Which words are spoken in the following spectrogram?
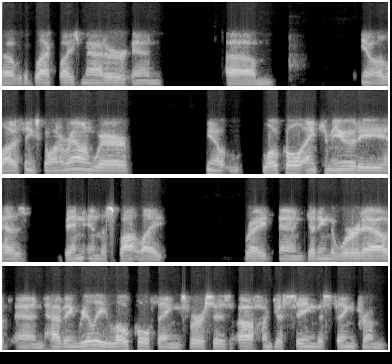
uh, with the Black Lives Matter and um, you know a lot of things going around where you know local and community has been in the spotlight right and getting the word out and having really local things versus oh i'm just seeing this thing from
